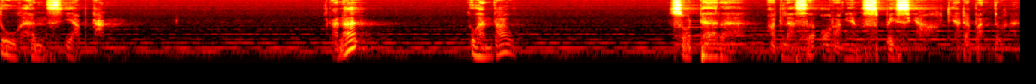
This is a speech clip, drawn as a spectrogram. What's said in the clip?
Tuhan siapkan. Karena Tuhan tahu saudara adalah seorang yang spesial di hadapan Tuhan.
